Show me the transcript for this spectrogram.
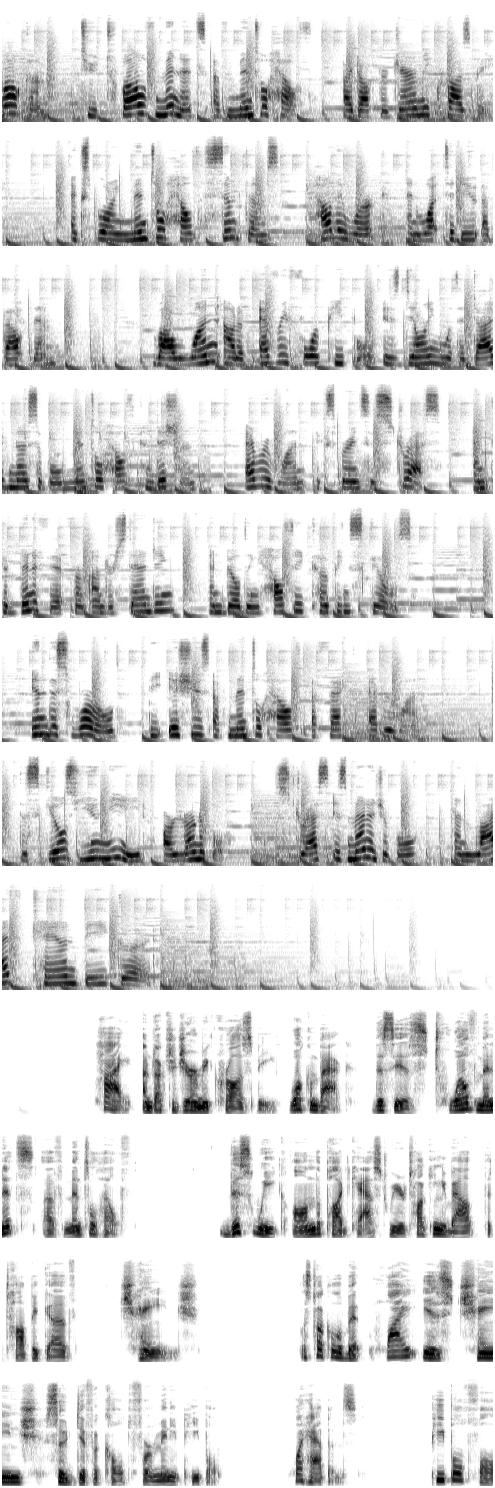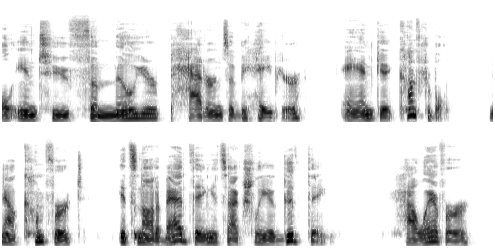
Welcome to 12 Minutes of Mental Health by Dr. Jeremy Crosby, exploring mental health symptoms, how they work, and what to do about them. While one out of every four people is dealing with a diagnosable mental health condition, everyone experiences stress and could benefit from understanding and building healthy coping skills. In this world, the issues of mental health affect everyone. The skills you need are learnable, stress is manageable, and life can be good. Hi, I'm Dr. Jeremy Crosby. Welcome back. This is 12 Minutes of Mental Health. This week on the podcast, we are talking about the topic of change. Let's talk a little bit. Why is change so difficult for many people? What happens? People fall into familiar patterns of behavior and get comfortable. Now, comfort, it's not a bad thing. It's actually a good thing. However,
